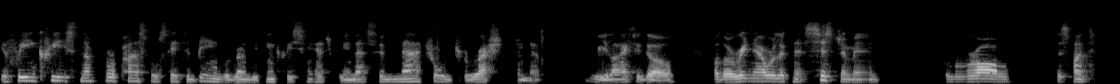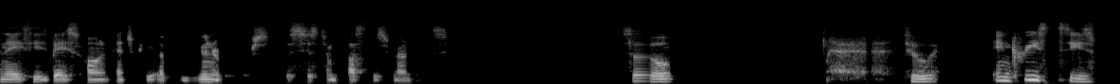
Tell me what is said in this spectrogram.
if we increase the number of possible states of being, we're going to be increasing entropy. And that's the natural direction that we like to go. Although right now we're looking at system and overall the spontaneity is based on entropy of the universe, the system plus the surroundings. So to increase these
